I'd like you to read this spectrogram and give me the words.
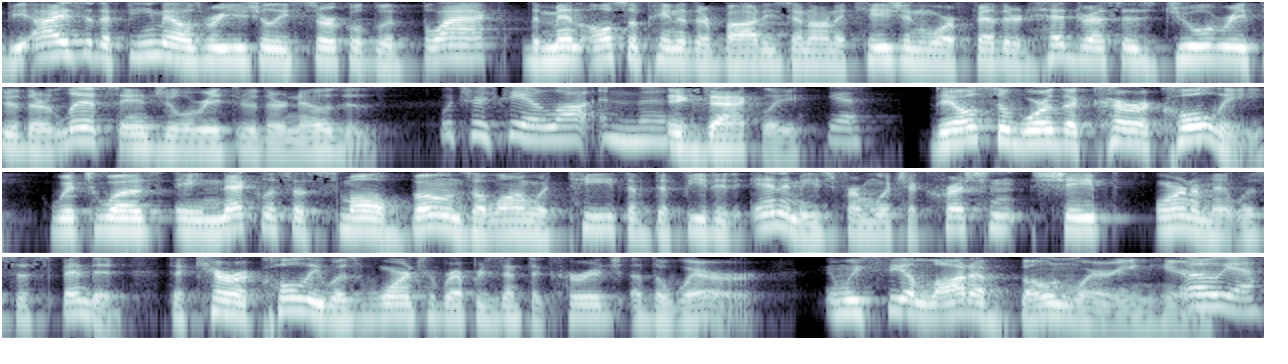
The eyes of the females were usually circled with black. The men also painted their bodies and on occasion wore feathered headdresses, jewelry through their lips, and jewelry through their noses. Which we see a lot in this. Exactly. Yeah. They also wore the caracoli, which was a necklace of small bones along with teeth of defeated enemies from which a crescent shaped ornament was suspended. The caracoli was worn to represent the courage of the wearer. And we see a lot of bone wearing here. Oh yeah.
